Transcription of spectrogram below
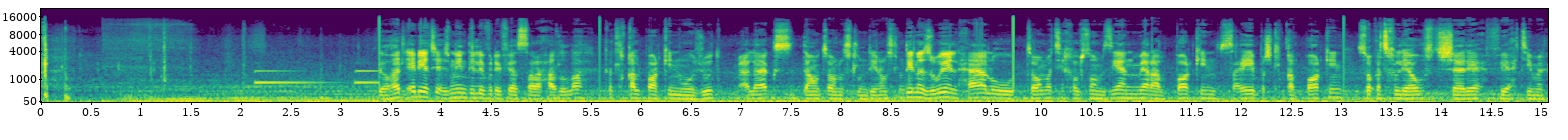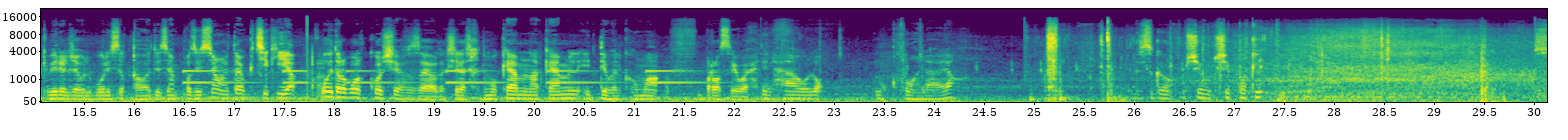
هاد ال area تعجبني نديليفري فيها الصراحة الله. كتلقى ال parking موجود على عكس ال downtown وسط المدينة. وسط المدينة زوين الحال وتا هما تيخلصوا مزيان. mais راه ال parking صعيب باش تلقى ال parking so كتخليها وسط الشارع فيها احتمال كبير يلجاو البوليس يلقاوها deuxième position يعطيوك ال ticket ويضربوا لك كلشي في ال zéro داكشي اللي تخدموا كامل نهار كامل يديوه لك هما في procès واحد. نحاولوا نوقفوا هنايا. let's go نمشيو لشي بوتلي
